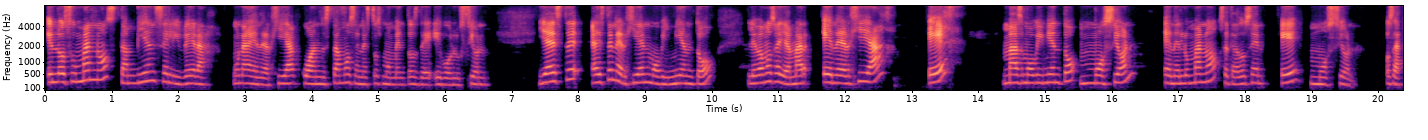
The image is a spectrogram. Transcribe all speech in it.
En los humanos también se libera una energía cuando estamos en estos momentos de evolución. Y a, este, a esta energía en movimiento le vamos a llamar energía E más movimiento, moción. En el humano se traduce en emoción. O sea,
